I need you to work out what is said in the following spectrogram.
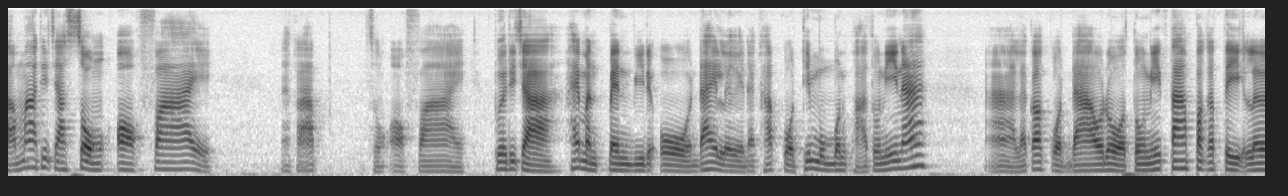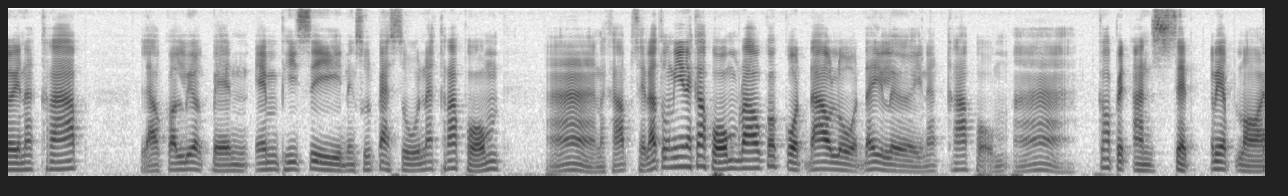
สามารถที่จะส่งออกไฟล์นะครับส่งออกไฟล์ เพื่อที่จะให้มันเป็นวิดีโอได้เลยนะครับ กดที่มุมบนขวาตรงนี้นะอ่าแล้วก็กดดาวน์โหลดตรงนี้ตามปกติเลยนะครับ แล้วก็เลือกเป็น MP4 1080 นะครับผมอ่านะครับเสร็จแล้วตรงนี้นะครับผมเราก็กดดาวน์โหลดได้เลยนะครับผมอ่า ก็เป็นอันเสร็จเรียบร้อย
